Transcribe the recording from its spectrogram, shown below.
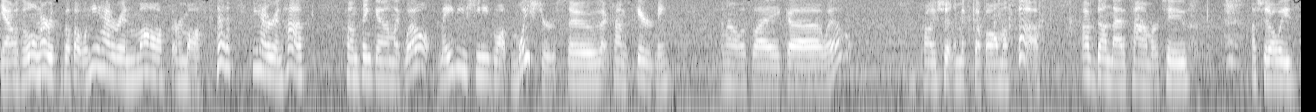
Yeah, I was a little nervous because I thought, well, he had her in moss, or in moss. he had her in husk. So I'm thinking, I'm like, well, maybe she needs lots of moisture. So that kind of scared me. And I was like, uh, well, probably shouldn't have mixed up all my stuff. I've done that a time or two. I should always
